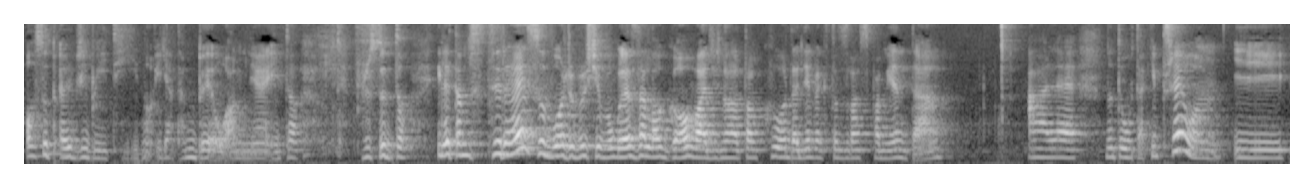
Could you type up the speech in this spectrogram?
osób LGBT. No i ja tam byłam, nie? I to po prostu to, ile tam stresu było, żeby się w ogóle zalogować, no to kurde, nie wiem, kto z Was pamięta, ale no to był taki przełom i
